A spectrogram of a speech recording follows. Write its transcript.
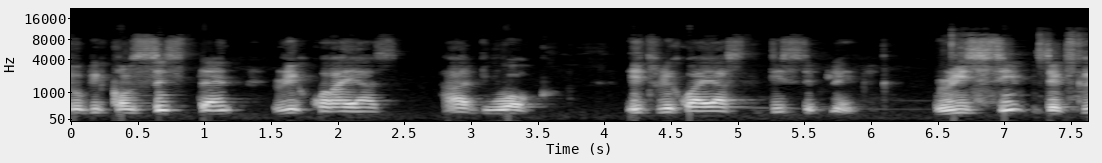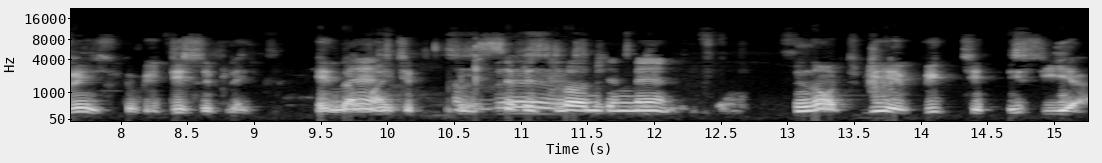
To be consistent requires hard work. It requires discipline receive the grace to be disciplined in Amen. the mighty name. Receive it, Lord. Amen. Not be a victim this year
